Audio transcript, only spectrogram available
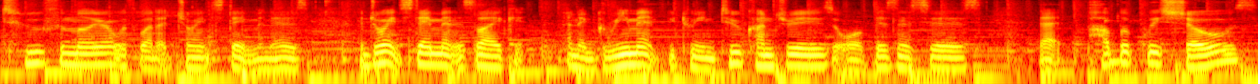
too familiar with what a joint statement is. A joint statement is like an agreement between two countries or businesses that publicly shows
